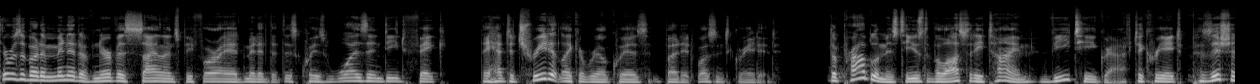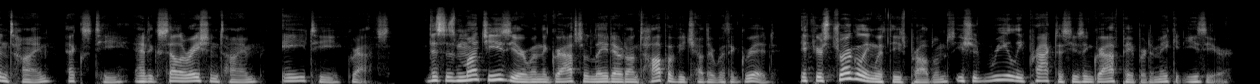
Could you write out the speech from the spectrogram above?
There was about a minute of nervous silence before I admitted that this quiz was indeed fake. They had to treat it like a real quiz, but it wasn't graded. The problem is to use the velocity time vt graph to create position time xt and acceleration time at graphs. This is much easier when the graphs are laid out on top of each other with a grid. If you're struggling with these problems, you should really practice using graph paper to make it easier.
